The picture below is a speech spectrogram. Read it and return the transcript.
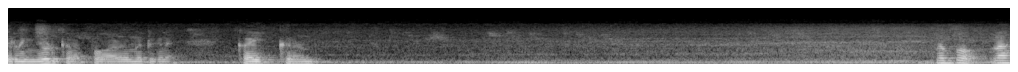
എറിഞ്ഞു കൊടുക്കണം. അപ്പോൾ ആൾ വന്നിട്ട് ഇങ്ങനെ കഴിക്കണം. അപ്പോ എന്നാ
